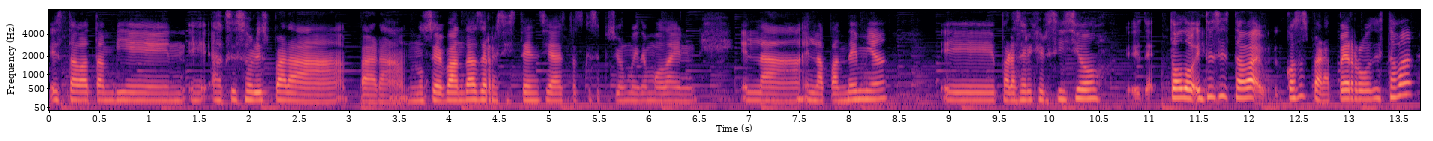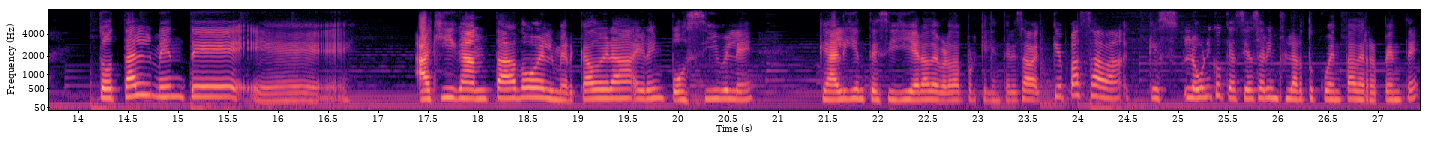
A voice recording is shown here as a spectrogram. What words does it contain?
estaba también eh, accesorios para, para, no sé, bandas de resistencia, estas que se pusieron muy de moda en, la, en la, pandemia, eh, para hacer ejercicio, todo. Entonces estaba, cosas para perros, estaba totalmente agigantado el mercado, era, era imposible que alguien te siguiera de verdad porque le interesaba. ¿Qué pasaba? Que lo único que hacías era inflar tu cuenta de repente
